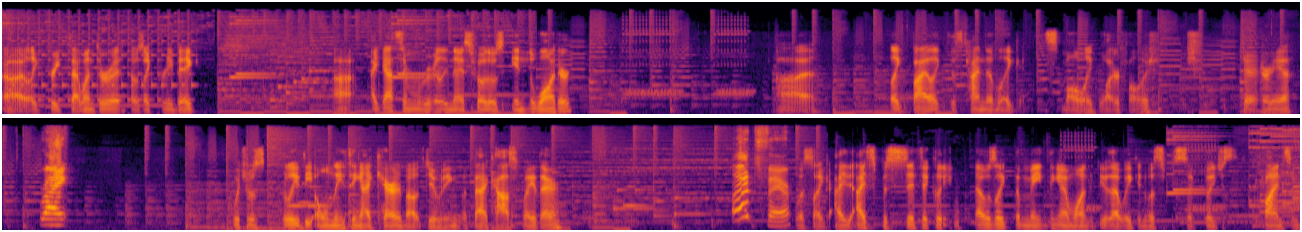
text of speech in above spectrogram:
uh, like creek that went through it. That was like pretty big. Uh, I got some really nice photos in the water. Uh, like by like this kind of like small like waterfallish area. Right. which was really the only thing I cared about doing with that cosplay there. That's fair. Was like I, I specifically that was like the main thing I wanted to do that weekend was specifically just find some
